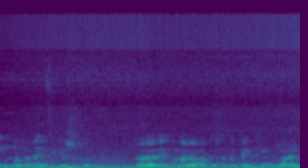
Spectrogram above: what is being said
এই কথাটাই জিজ্ঞেস করি। যারা রেগুলার আমাদের সাথে ব্যাংকিং করেন,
